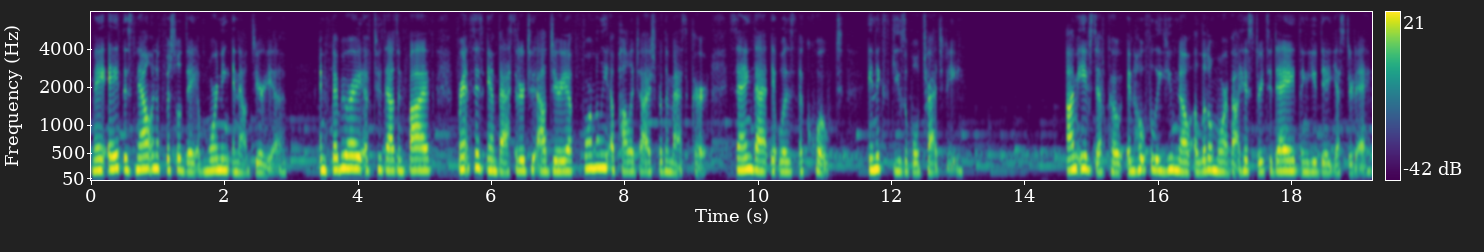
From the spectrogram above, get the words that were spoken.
May 8th is now an official day of mourning in Algeria. In February of 2005, France's ambassador to Algeria formally apologized for the massacre, saying that it was a quote, inexcusable tragedy. I'm Eves Jeffcoat, and hopefully you know a little more about history today than you did yesterday.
